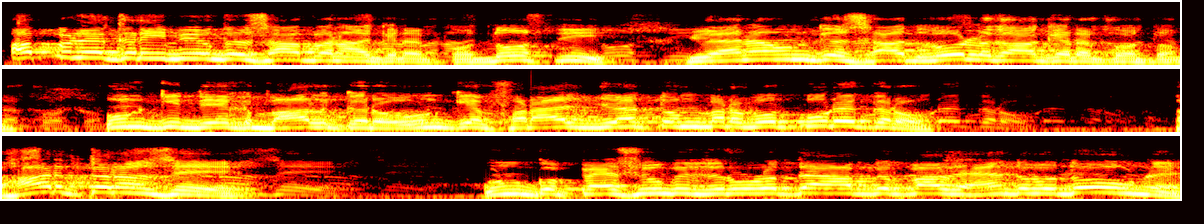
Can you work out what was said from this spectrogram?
اپنے قریبیوں کے ساتھ بنا کے رکھو۔ دوستی جو ہے نا، ان کے ساتھ وہ لگا کے رکھو تم۔ ان کی دیکھ بھال کرو۔ ان کے فرائض جو ہے تم پر وہ پورے کرو۔ ہر طرح سے ان کو پیسوں کی ضرورت ہے۔ آپ کے پاس ہیں تو وہ دو انہیں۔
